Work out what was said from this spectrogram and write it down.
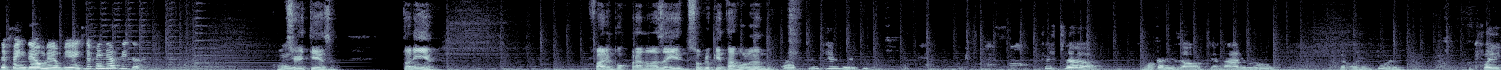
defender o meio ambiente, defender a vida. Com é certeza. Isso. Toninho, fale um pouco para nós aí sobre o que está rolando. A gente precisa localizar o cenário da conjuntura o que foi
